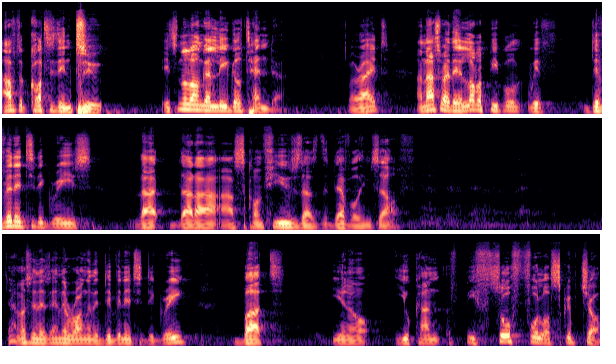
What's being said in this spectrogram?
I have to cut it in two. It's no longer legal tender. All right? And that's why there are a lot of people with divinity degrees that, that are as confused as the devil himself. I'm not saying there's anything wrong in the divinity degree, but you know, you can be so full of scripture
